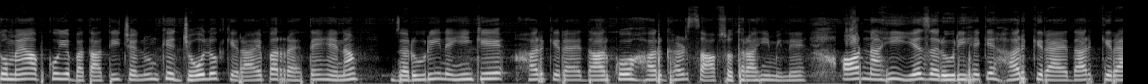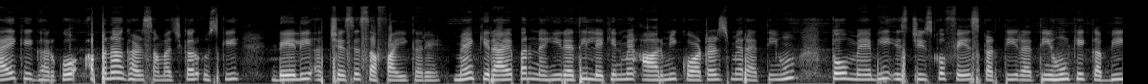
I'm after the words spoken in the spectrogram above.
तो मैं आपको ये बताती चलूँ कि जो लोग किराए पर रहते हैं ना ज़रूरी नहीं कि हर किराएदार को हर घर साफ़ सुथरा ही मिले। और ना ही ये ज़रूरी है कि हर किराएदार किराए के घर को अपना घर समझकर उसकी डेली अच्छे से सफ़ाई करे। मैं किराए पर नहीं रहती, लेकिन मैं आर्मी क्वार्टर्स में रहती हूँ तो मैं भी इस चीज़ को फेस करती रहती हूँ कि कभी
